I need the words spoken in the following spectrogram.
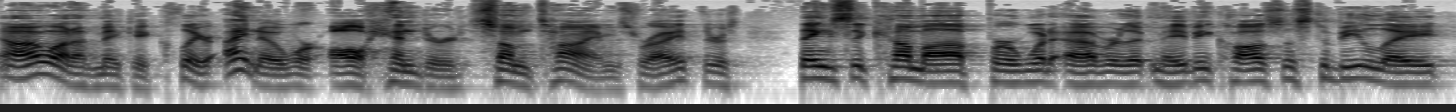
Now, I want to make it clear. I know we're all hindered sometimes, right? There's things that come up or whatever that maybe cause us to be late.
